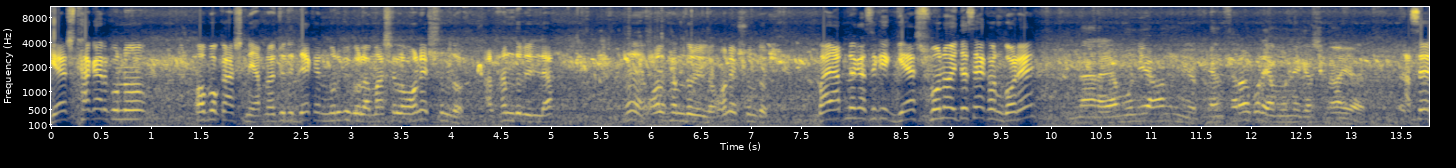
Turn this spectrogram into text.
গ্যাস থাকার কোনো অবকাশ নেই। আপনারা যদি দেখেন মুরগিগুলো মাসাল্লাহ অনেক সুন্দর। আলহামদুলিল্লাহ। হ্যাঁ আলহামদুলিল্লাহ অনেক সুন্দর। ভাই আপনার কাছে কি গ্যাস মনে হইতেছে এখন ঘরে না না এমনই এখন ফ্যান ছাড়ার পরে এমনই গ্যাস নাই আছে?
